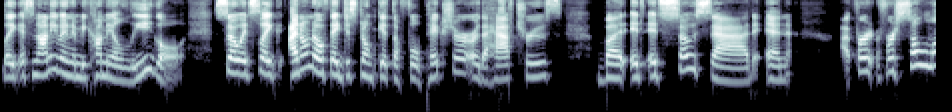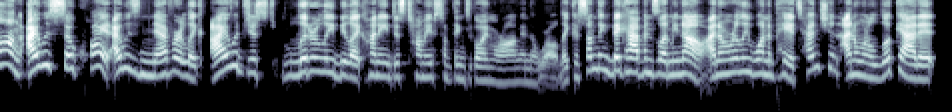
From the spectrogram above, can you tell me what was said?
Like it's not even going to become illegal. So it's like I don't know if they just don't get the full picture or the half truths, but it, it's so sad. And uh, for for so long, I was so quiet. I was never like I would just literally be like, "Honey, just tell me if something's going wrong in the world. Like if something big happens, let me know. I don't really want to pay attention. I don't want to look at it."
